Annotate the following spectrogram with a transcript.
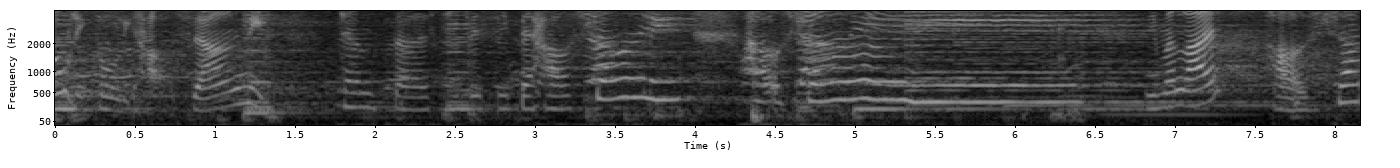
够力够力好想你，真的西北西北好想你，好想你，你们来，好想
